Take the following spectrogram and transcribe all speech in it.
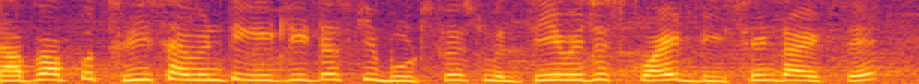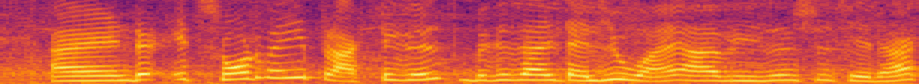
यहाँ पे आपको 378 लीटर्स की बूट स्पेस मिलती है which is quite decent height से। And it's not very practical because I tell you I have reason to say that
